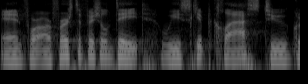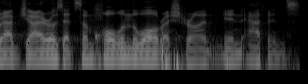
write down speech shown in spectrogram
And for our first official date, we skipped class to grab gyros at some hole in the wall restaurant in Athens.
